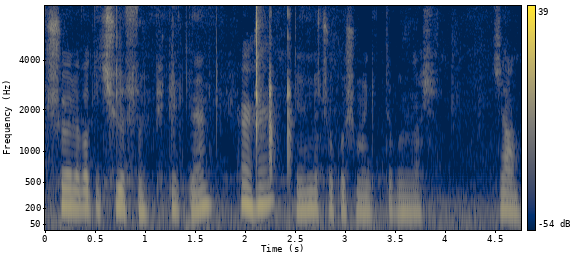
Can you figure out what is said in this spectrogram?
Şöyle bak içiyorsun pipetle. Hı hı. Benim de çok hoşuma gitti bunlar. Cam.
